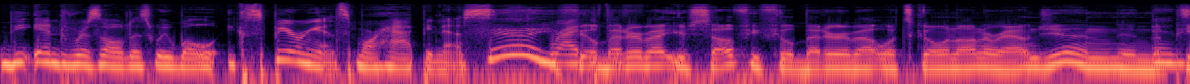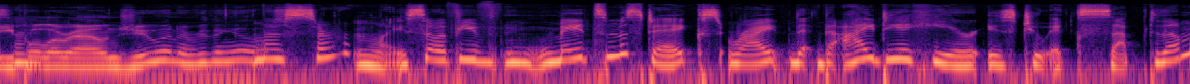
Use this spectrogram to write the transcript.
the end result is we will experience more happiness. Yeah, you right? feel better about yourself. You feel better about what's going on around you and, and the people around you and everything else. Most certainly. So if you've made some mistakes, right, the, the idea here is to accept them.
